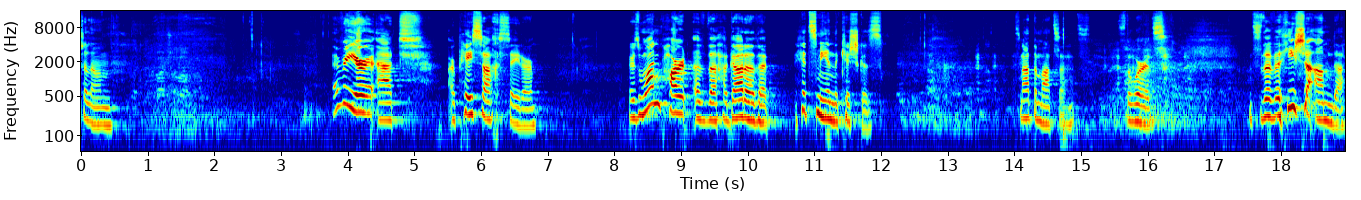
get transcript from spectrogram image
Shalom. Every year at our Pesach Seder, there's one part of the Haggadah that hits me in the kishkas. It's not the matzah, it's, it's the words. It's the Vehi She'amda.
